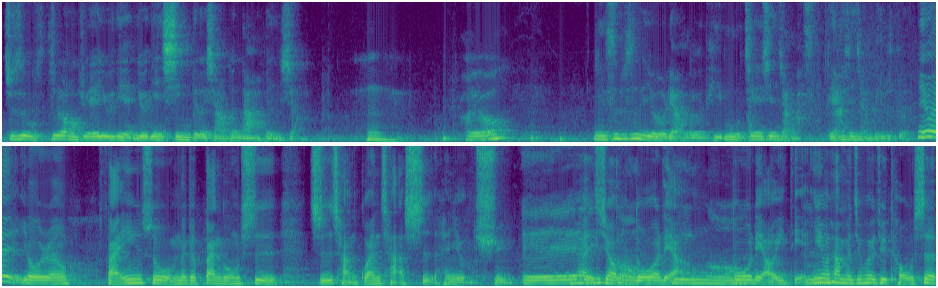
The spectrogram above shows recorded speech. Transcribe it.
就是就让我觉得有点有点心得，想要跟大家分享。嗯，好哟。你是不是有两个题目？今天先讲，等下先讲第一个。因为有人反映说我们那个办公室职场观察室很有趣，哎，很希望我们多聊多聊一点，因为他们就会去投射，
